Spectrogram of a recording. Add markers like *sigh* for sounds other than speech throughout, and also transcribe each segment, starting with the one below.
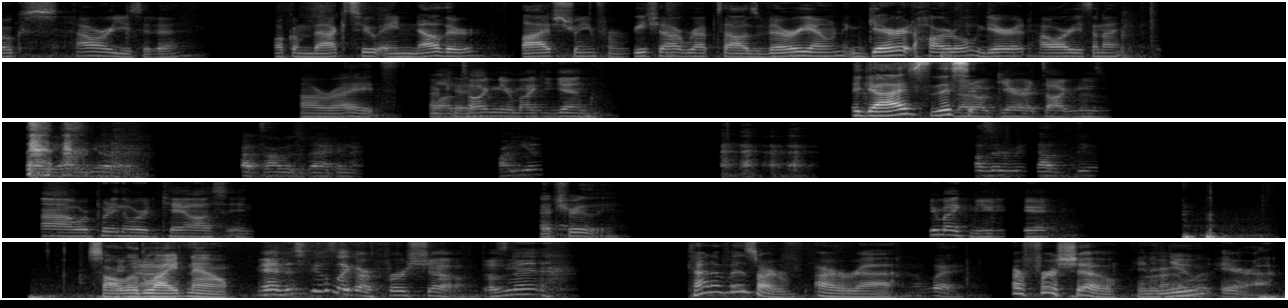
folks. How are you today? Welcome back to another live stream from Reach Out Reptiles' very own Garrett Hartle. Garrett, how are you tonight? All right. Well, I'm talking to your mic again. Hey guys, this No, no, Garrett talking to his. Hey, how's it going? Got Thomas back in the audio. *laughs* How's everybody out doing? Uh, we're putting the word chaos in. uh, truly. Your mic muted, Garrett. Solid back. light now. Man, this feels like our first show, doesn't it? Kind of is our our uh, No way. our first show in a new era.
